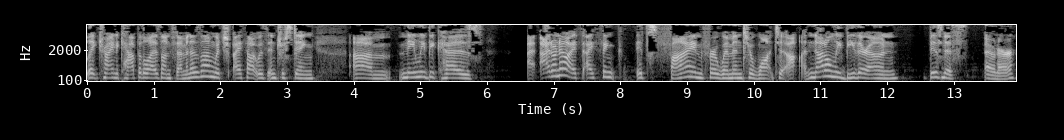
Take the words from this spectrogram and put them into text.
like trying to capitalize on feminism, which I thought was interesting, um, mainly because I, I don't know. I, th- I think it's fine for women to want to uh, not only be their own business owner,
